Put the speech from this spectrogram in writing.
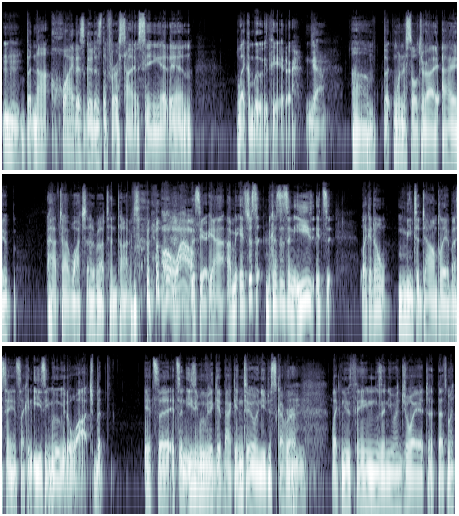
Mm-hmm. but not quite as good as the first time seeing it in like a movie theater. Yeah. Um, but Winter Soldier, I, I have to have watched that about ten times Oh wow. this year. Yeah, I mean, it's just because it's an easy. It's like I don't mean to downplay it by saying it's like an easy movie to watch, but it's a it's an easy movie to get back into, and you discover like new things and you enjoy it. That's my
